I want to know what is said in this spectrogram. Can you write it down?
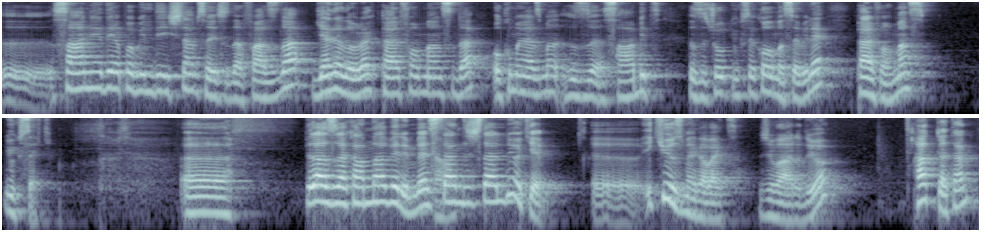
Ee, saniyede yapabildiği işlem sayısı da fazla. Genel olarak performansı da okuma yazma hızı sabit hızı çok yüksek olmasa bile performans yüksek. Ee, biraz rakamlar vereyim. Western Digital diyor ki e, 200 MB civarı diyor. Hakikaten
